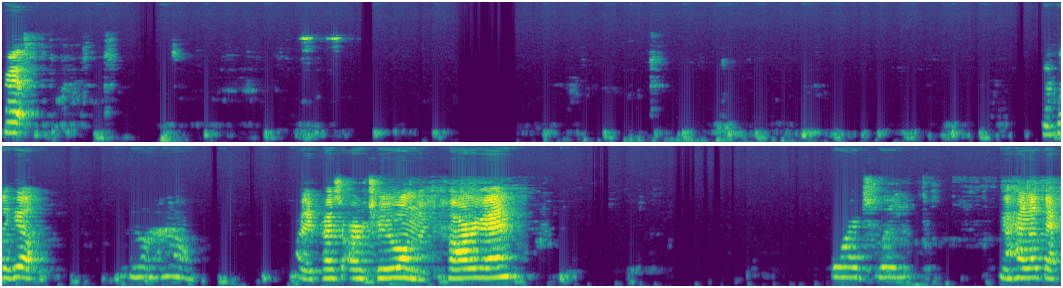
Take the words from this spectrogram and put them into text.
Yeah. Look like you. I don't know. I press R2 on the car again. Or just wait. Now head up there.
